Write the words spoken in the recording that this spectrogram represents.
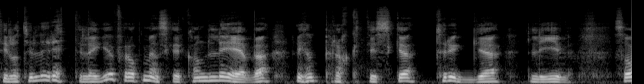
til å tilrettelegge for at mennesker kan leve liksom praktiske, trygge liv. Så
